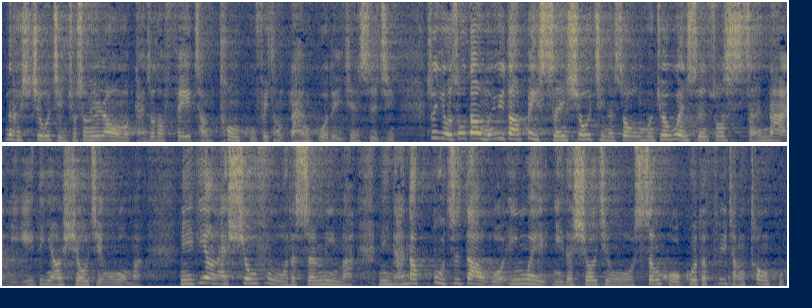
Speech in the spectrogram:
那个修剪就是会让我们感受到非常痛苦、非常难过的一件事情。所以有时候，当我们遇到被神修剪的时候，我们就会问神说：“神啊，你一定要修剪我吗？你一定要来修复我的生命吗？你难道不知道我因为你的修剪，我生活过得非常痛苦、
